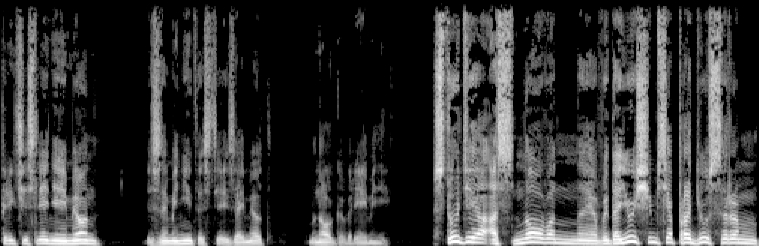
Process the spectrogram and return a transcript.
Перечисление имен знаменитостей займет много времени. Студия, основанная выдающимся продюсером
